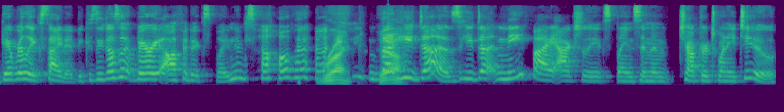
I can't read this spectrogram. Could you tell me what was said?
get really excited because he doesn't very often explain himself. right. but yeah. he does. He does Nephi actually explains him in chapter 22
